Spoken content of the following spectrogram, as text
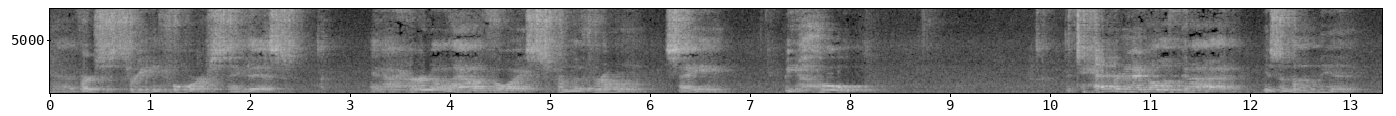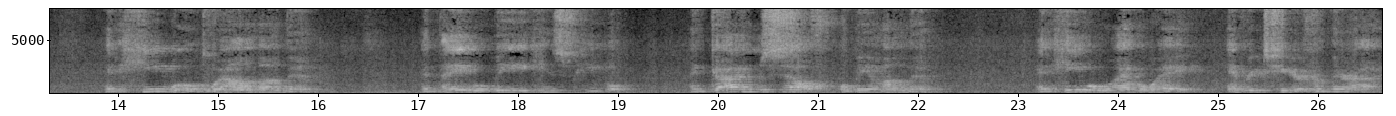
Uh, verses 3 and 4 say this And I heard a loud voice from the throne saying, Behold, the tabernacle of God is among men, and he will dwell among them and they will be his people. And God himself will be among them. And he will wipe away every tear from their eye.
